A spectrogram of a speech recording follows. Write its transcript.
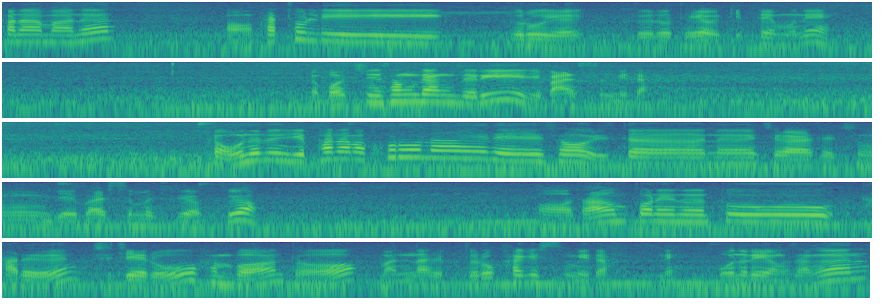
파나마는 어, 카톨릭으로 예- 되어 있기 때문에 멋진 성당들이 많습니다. 자, 오늘은 이제 파나마 코로나에 대해서 일단은 제가 대충 이제 말씀을 드렸고요. 어, 다음번에는 또 다른 주제로 한번 더 만나 뵙도록 하겠습니다. 네, 오늘의 영상은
